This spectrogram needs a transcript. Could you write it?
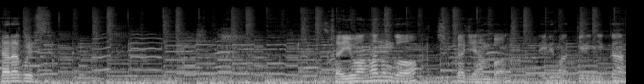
잘하고 있어. 자, 이왕 하는 거 집까지 한번. 내리막길이니까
